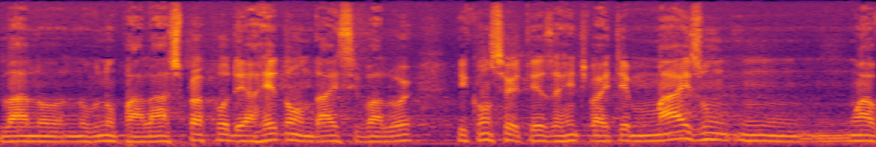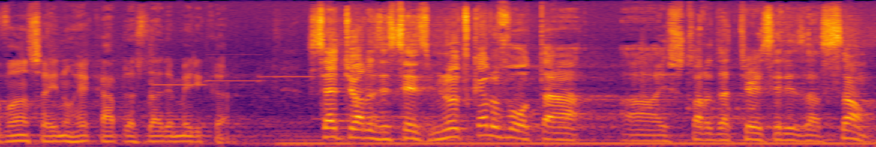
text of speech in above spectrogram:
lá no, no, no palácio para poder arredondar esse valor e com certeza a gente vai ter mais um, um, um avanço aí no recap da cidade americana. Sete horas e seis minutos. Quero voltar à história da terceirização,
